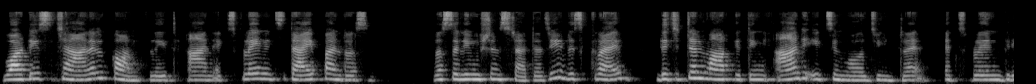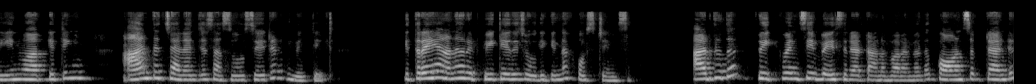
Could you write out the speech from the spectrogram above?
What is channel conflict and explain its type and res- resolution strategy. Describe digital marketing and its emerging trend. Explain green marketing and the challenges associated with it. ഇത്രയാണ് റിപ്പീറ്റ് ചെയ്ത് ചോദിക്കുന്ന ക്വസ്റ്റ്യൻസ് അടുത്തത് ഫ്രീക്വൻസി ബേസ്ഡ് ആയിട്ടാണ് പറയുന്നത്. Concept and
